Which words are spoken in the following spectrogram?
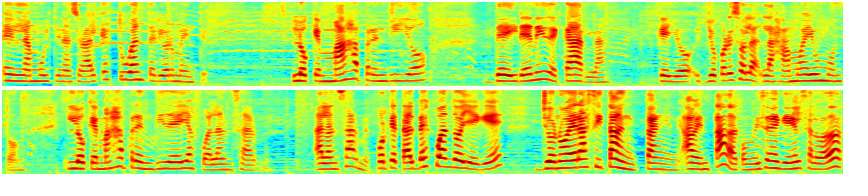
en la multinacional que estuve anteriormente, lo que más aprendí yo de Irene y de Carla, que yo, yo por eso las amo ahí un montón, lo que más aprendí de ella fue a lanzarme a lanzarme, porque tal vez cuando llegué yo no era así tan, tan aventada, como dicen aquí en El Salvador,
